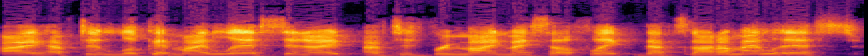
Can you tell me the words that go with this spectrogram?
i have to look at my list and i have to remind myself like that's not on my list.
